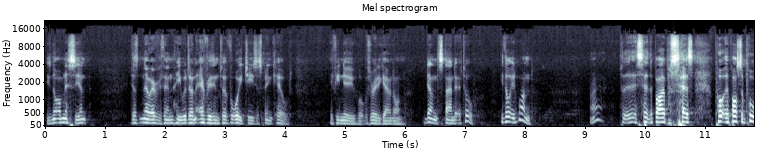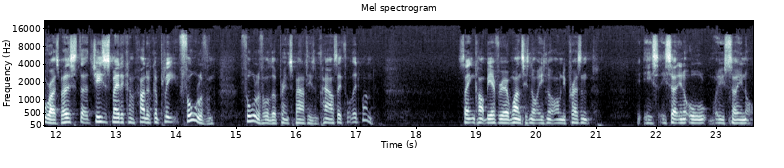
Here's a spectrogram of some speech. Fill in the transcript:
He's not omniscient. He doesn't know everything. He would have done everything to avoid Jesus being killed if he knew what was really going on. He didn't understand it at all. He thought he'd won. Right? But the Bible says, Apostle Paul writes about this, that Jesus made a kind of complete fool of them, fool of all the principalities and powers they thought they'd won. Satan can't be everywhere at once. He's not, he's not omnipresent. He's, he's certainly not all, he's certainly not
